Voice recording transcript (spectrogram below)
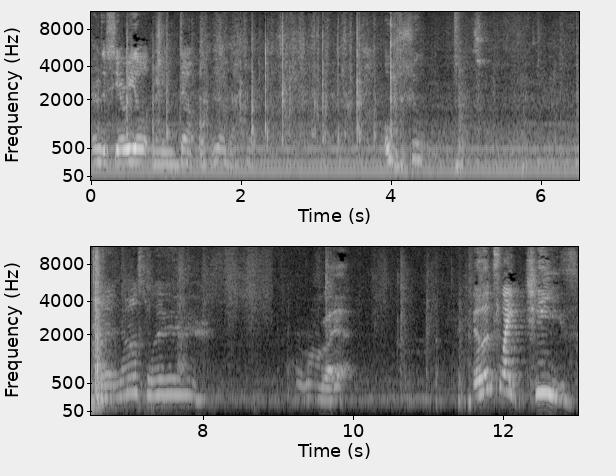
And the cereal and the oh no that's it. Oh shoot. And I swear. It looks like cheese.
